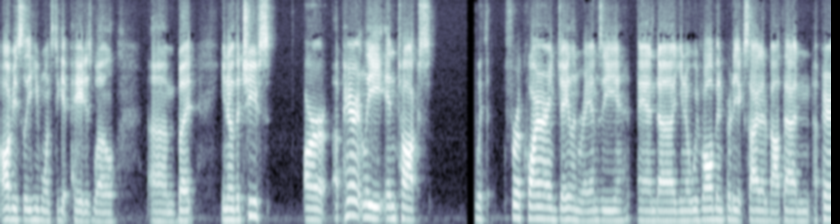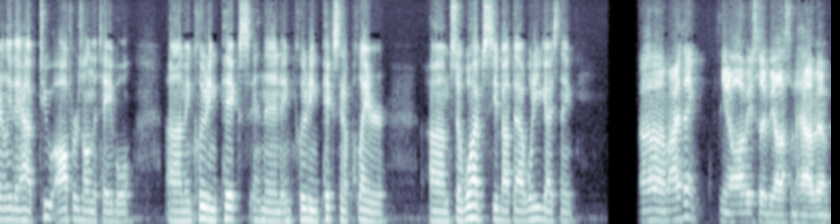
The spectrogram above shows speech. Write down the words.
obviously he wants to get paid as well. Um, but you know, the Chiefs are apparently in talks with for acquiring Jalen Ramsey, and uh, you know we've all been pretty excited about that. And apparently they have two offers on the table, um, including picks and then including picks in a player. Um, so we'll have to see about that. What do you guys think? Um, I think you know obviously it'd be awesome to have him.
